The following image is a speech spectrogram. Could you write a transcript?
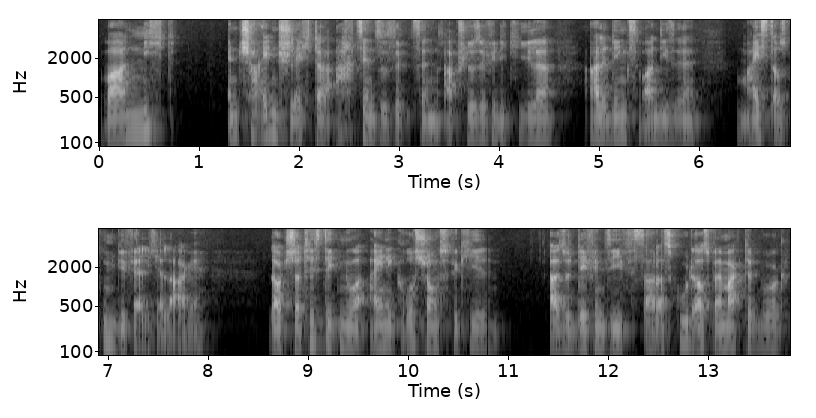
war nicht entscheidend schlechter, 18 zu 17 Abschlüsse für die Kieler. Allerdings waren diese meist aus ungefährlicher Lage. Laut Statistik nur eine Großchance für Kiel, also defensiv sah das gut aus bei Magdeburg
